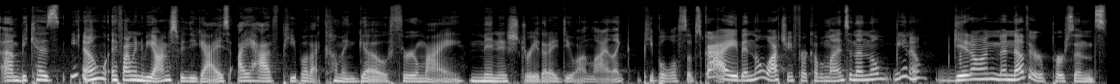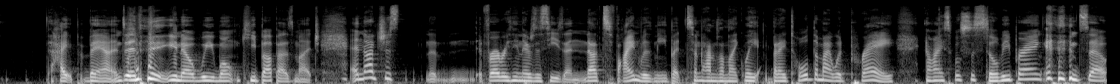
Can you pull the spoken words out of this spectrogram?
um, because, you know, if I'm going to be honest with you guys, I have people that come and go through my ministry that I do online. Like people will subscribe and they'll watch me for a couple months and then they'll, you know, get on another person's hype band and you know we won't keep up as much. And not just uh, for everything there's a season. That's fine with me but sometimes i'm like wait but i told them i would pray. Am i supposed to still be praying? And so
